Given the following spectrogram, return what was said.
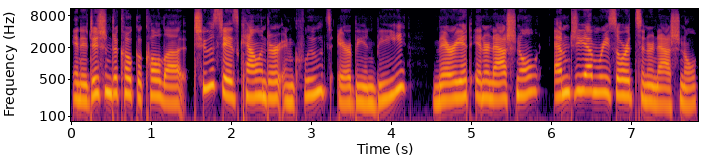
In addition to Coca Cola, Tuesday's calendar includes Airbnb, Marriott International, MGM Resorts International,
